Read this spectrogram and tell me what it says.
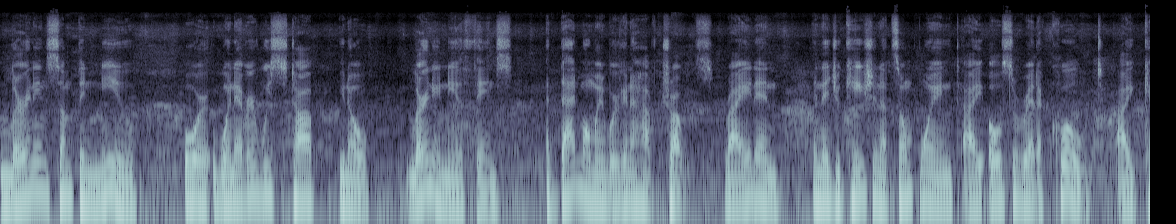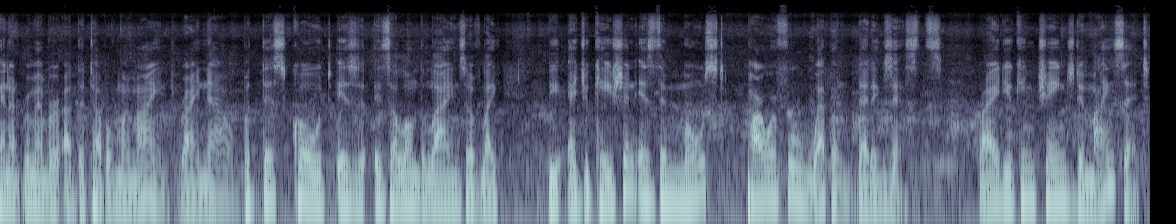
learning something new, or whenever we stop, you know, learning new things, at that moment we're gonna have troubles, right? And in education, at some point, I also read a quote. I cannot remember at the top of my mind right now, but this quote is is along the lines of like, the education is the most powerful weapon that exists, right? You can change the mindset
